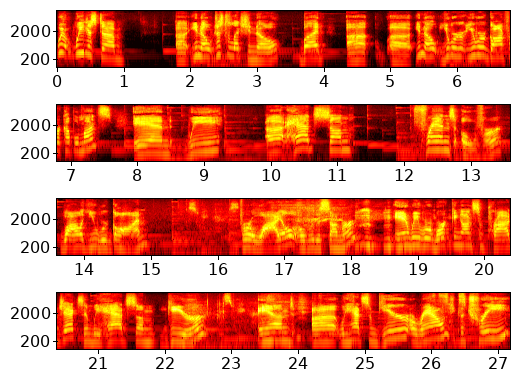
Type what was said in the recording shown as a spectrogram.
we we just, um, uh, you know, just to let you know, Bud, uh, uh, you know, you were you were gone for a couple months, and we uh, had some friends over while you were gone for a while over the summer, and we were working on some projects, and we had some gear, and uh, we had some gear around the tree,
